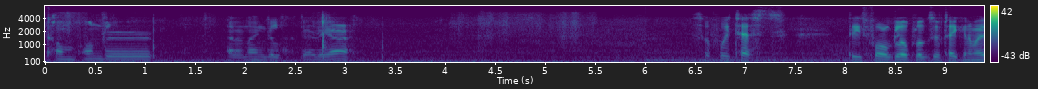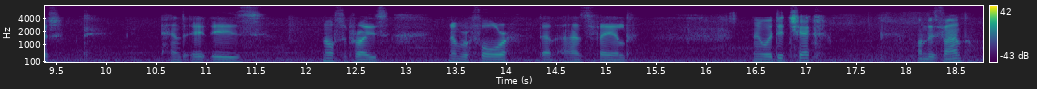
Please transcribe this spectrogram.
come under at an angle. There they are. So if we test these four glow plugs, I've taken them out, and it is no surprise number four that has failed. Now I did check on this van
